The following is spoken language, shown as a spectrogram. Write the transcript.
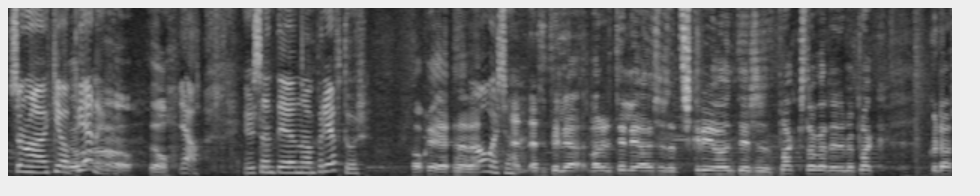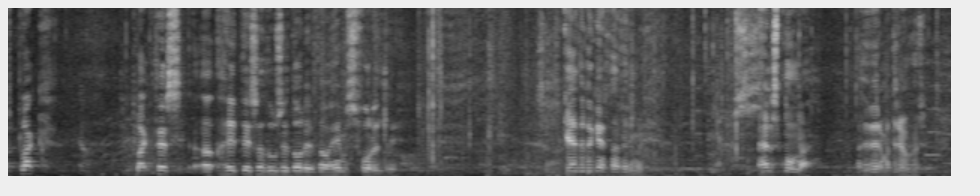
Svona að gefa pening? Já, já. Ég sendi hérna breftur. Ok, er, þessu. en ertu til í að, varir til í að skrifa undir plagg, strákar, erum við plagg, Gunnar, plagg, plagg þess að heiti þess að þú sett orðin þá heimsfórildri. Getur þið gert það fyrir mig? Helst núna, af því við erum að drifja okkur.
